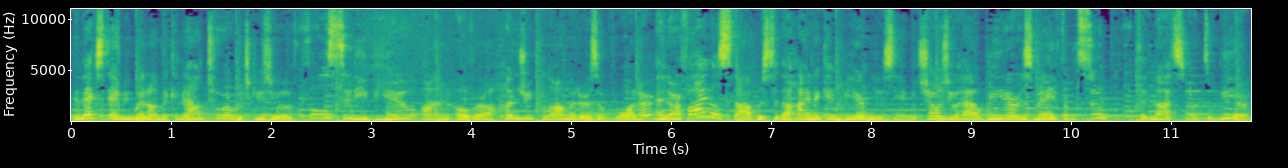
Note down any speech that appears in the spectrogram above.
The next day we went on the canal tour, which gives you a full city view on over 100 kilometers of water. And our final stop was to the Heineken Beer Museum, which shows you how beer is made from soup to nuts or to beer.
